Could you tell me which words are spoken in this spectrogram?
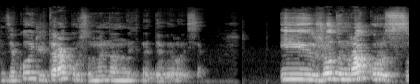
з якого тільки ракурсу ми на них не дивилися. І жоден ракурс, е,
